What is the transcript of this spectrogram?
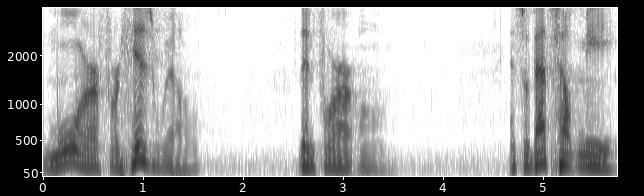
more for His will than for our own. And so that's helped me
